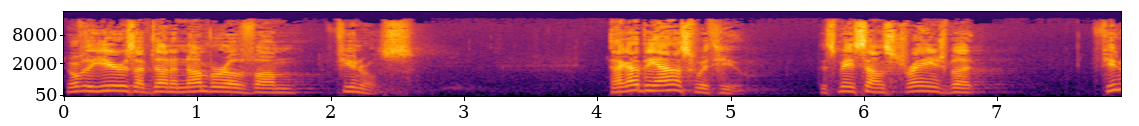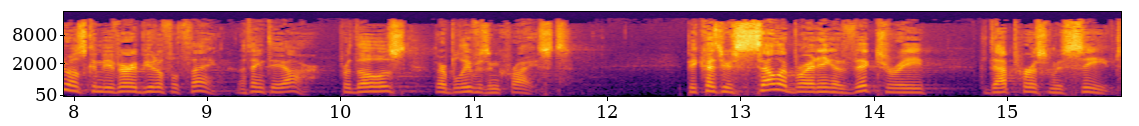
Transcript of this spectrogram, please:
And over the years, I've done a number of um, funerals. And I got to be honest with you. This may sound strange, but Funerals can be a very beautiful thing. I think they are for those that are believers in Christ. Because you're celebrating a victory that that person received,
